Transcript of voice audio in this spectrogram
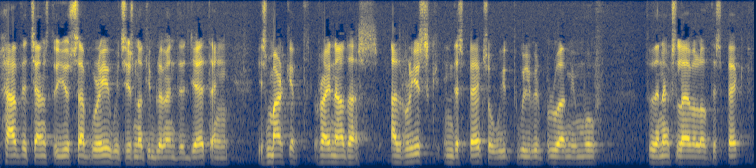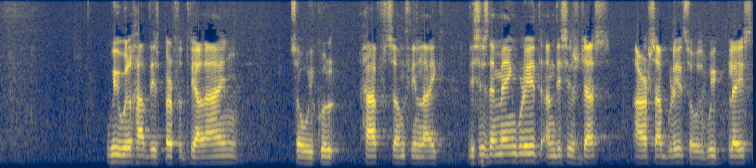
have the chance to use subgrid, which is not implemented yet, and is marked right now as at risk in the spec, so we will be probably move to the next level of the spec. We will have this perfectly aligned, so we could have something like this is the main grid, and this is just our subgrid, so we place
